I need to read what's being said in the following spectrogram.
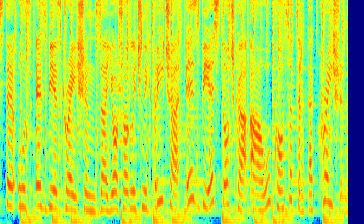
Ste uz SBS Creation. Za još odličnih priča, sbs.au kosacrta creation.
